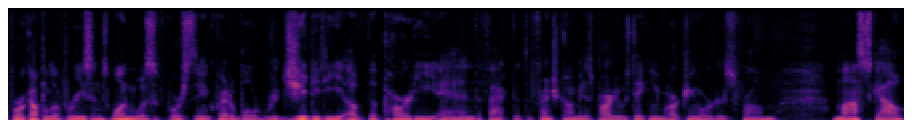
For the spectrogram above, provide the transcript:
for a couple of reasons. One was, of course, the incredible rigidity of the party and the fact that the French Communist Party was taking marching orders from Moscow.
